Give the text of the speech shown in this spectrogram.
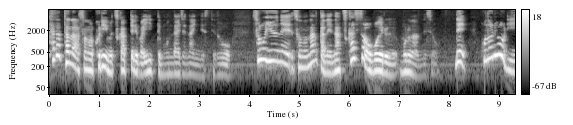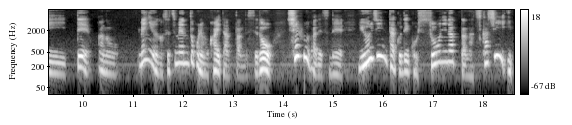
ただただそのクリーム使ってればいいって問題じゃないんですけど、そういうね、そのなんかね、懐かしさを覚えるものなんですよ。で、この料理って、あの、メニューの説明のところにも書いてあったんですけど、シェフがですね、友人宅でご馳走になった懐かしい一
